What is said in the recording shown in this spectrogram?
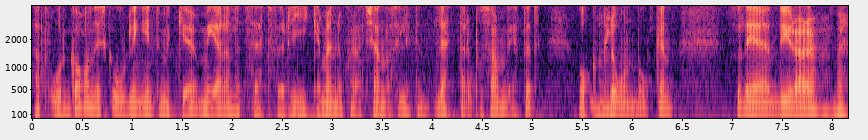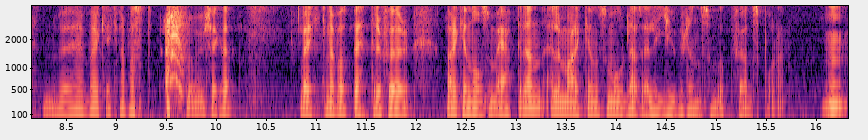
Att organisk odling är inte mycket mer än ett sätt för rika människor att känna sig lite lättare på samvetet och mm. plånboken. Så det är dyrare, men eh, verkar knappast, ursäkta, verkar knappast bättre för varken någon som äter den, eller marken som odlas, eller djuren som uppföds på den. Mm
